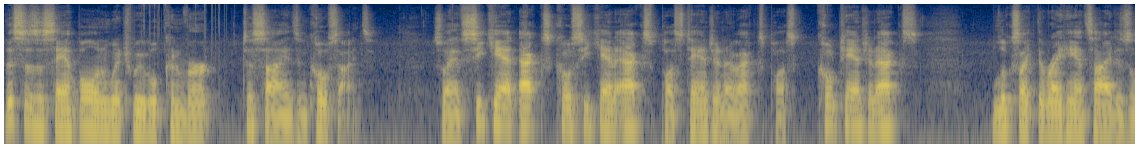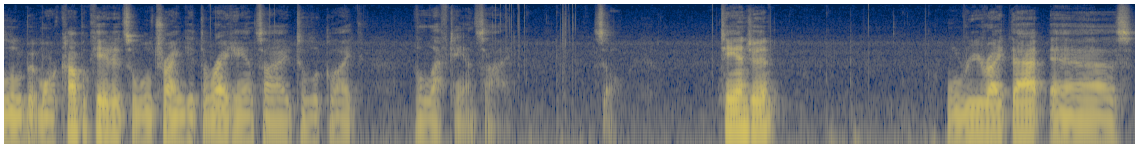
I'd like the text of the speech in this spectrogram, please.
this is a sample in which we will convert to sines and cosines. So I have secant x, cosecant x, plus tangent of x plus cotangent x. Looks like the right-hand side is a little bit more complicated, so we'll try and get the right-hand side to look like the left-hand side. So tangent, we'll rewrite that as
